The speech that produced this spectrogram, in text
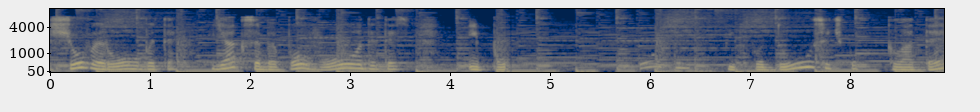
що ви робите, як себе поводитесь, і потім під подушечку кладе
